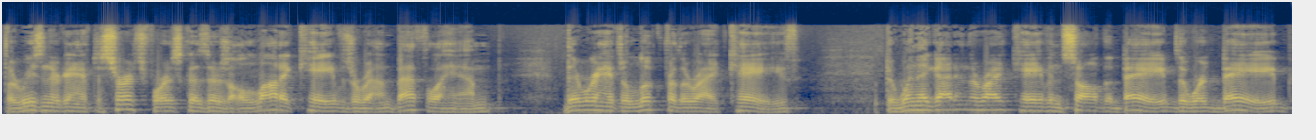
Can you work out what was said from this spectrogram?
The reason they're going to have to search for it is because there's a lot of caves around Bethlehem. They were going to have to look for the right cave. But when they got in the right cave and saw the babe, the word babe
